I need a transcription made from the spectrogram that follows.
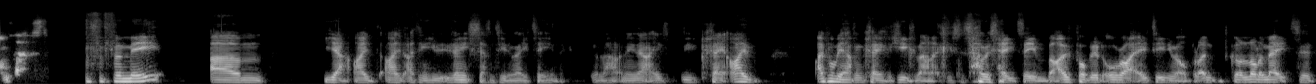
context. For, for me, um, yeah, I, I I think he's only seventeen or eighteen. I mean, that is you say I've I probably haven't changed a huge amount actually since I was 18, but I was probably an all right 18 year old. But I've got a lot of mates who've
